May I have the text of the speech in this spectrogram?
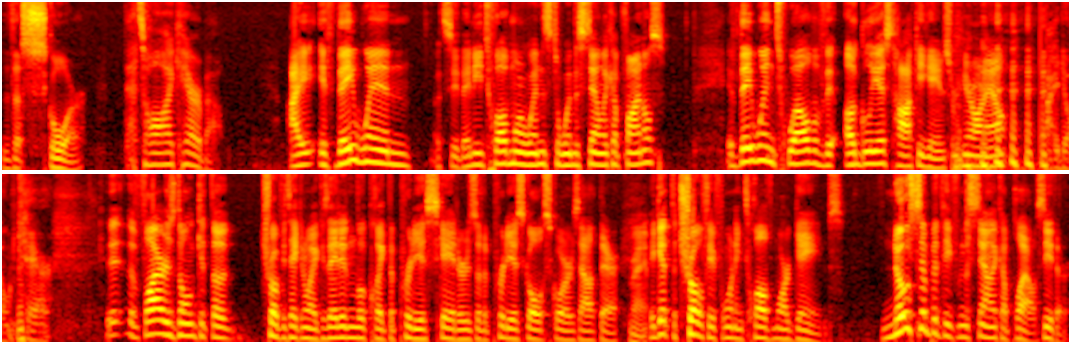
the score. That's all I care about. I if they win, let's see, they need 12 more wins to win the Stanley Cup Finals. If they win 12 of the ugliest hockey games from here on out, I don't care. The the Flyers don't get the trophy taken away because they didn't look like the prettiest skaters or the prettiest goal scorers out there. Right. They get the trophy for winning 12 more games. No sympathy from the Stanley Cup playoffs either.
